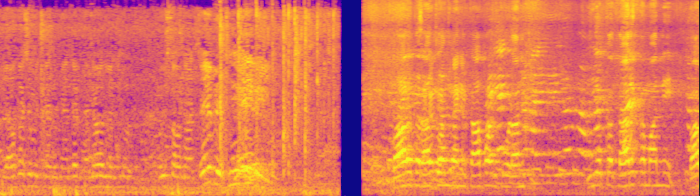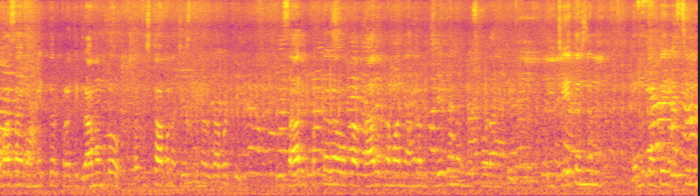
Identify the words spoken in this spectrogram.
ఈ అవకాశం ఇచ్చినందుకు మీ అందరికీ ధన్యవాదాలు చెప్తూ ముగిస్తా ఉన్నాను భారత రాజ్యాంగాన్ని కాపాడుకోవడానికి ఈ యొక్క కార్యక్రమాన్ని బాబాసాహెబ్ అంబేద్కర్ ప్రతి గ్రామంలో ప్రతిష్టాపన చేస్తున్నారు కాబట్టి ఈసారి కొత్తగా ఒక కార్యక్రమాన్ని అందరం చైతన్యం చేసుకోవడానికి ఈ చైతన్యం ఎందుకంటే ఎస్సీలు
